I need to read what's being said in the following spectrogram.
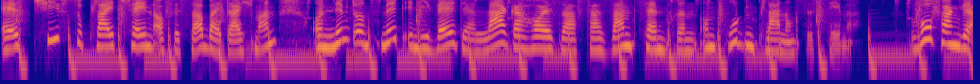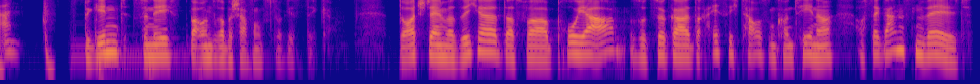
Er ist Chief Supply Chain Officer bei Deichmann und nimmt uns mit in die Welt der Lagerhäuser, Versandzentren und Routenplanungssysteme. Wo fangen wir an? Es beginnt zunächst bei unserer Beschaffungslogistik. Dort stellen wir sicher, dass wir pro Jahr so circa 30.000 Container aus der ganzen Welt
